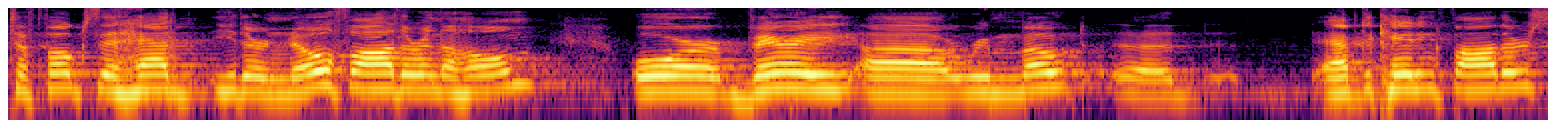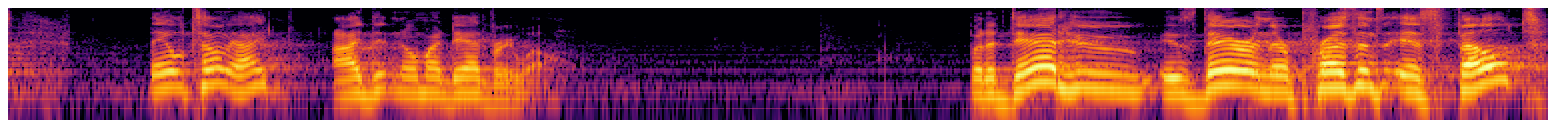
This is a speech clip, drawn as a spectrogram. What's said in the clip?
to folks that had either no father in the home or very uh, remote, uh, abdicating fathers, they will tell me, I, I didn't know my dad very well. But a dad who is there and their presence is felt,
